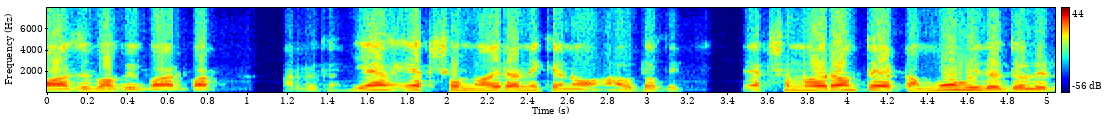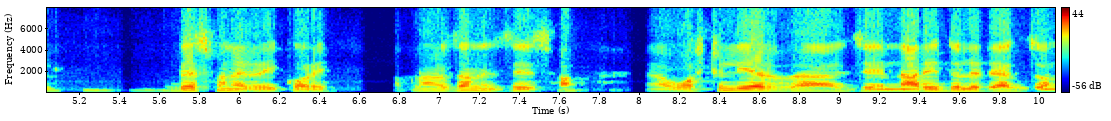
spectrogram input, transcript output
বাজেভাবে বারবার হারবে? একশো নয় রানে কেন আউট হবে? একশো নয় রান তো একটা মহিলা দলের ব্যাটসম্যানেরাই করে। আপনারা জানেন যে অস্ট্রেলিয়ার যে নারী দলের একজন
